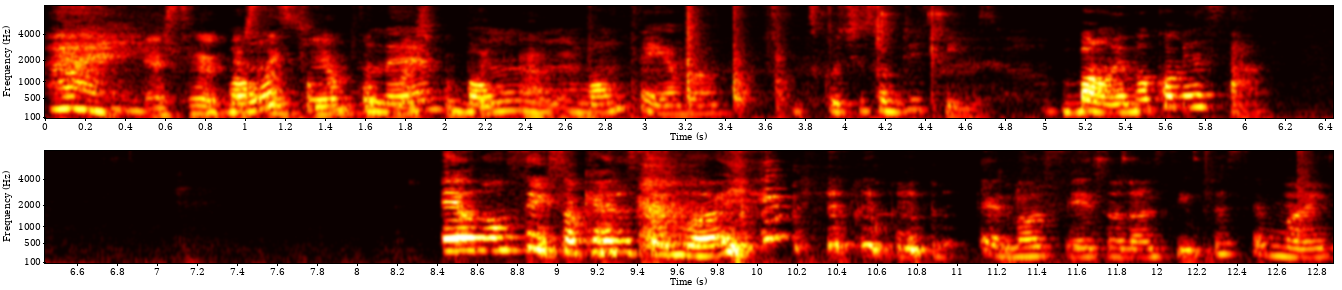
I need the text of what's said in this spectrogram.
Ai, Esta, bom esta aqui é um assunto, pouco né? mais Bom, complicada. bom tema. Discutir sobre filhos. Bom, eu vou começar. Eu não sei se eu quero ser mãe. eu não sei se eu nasci pra ser mãe.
